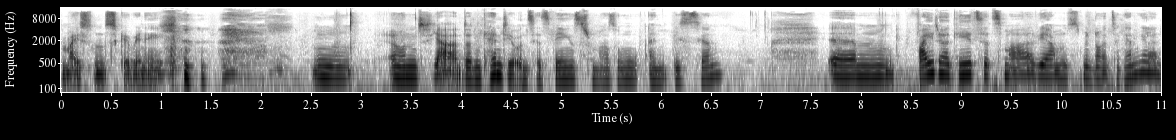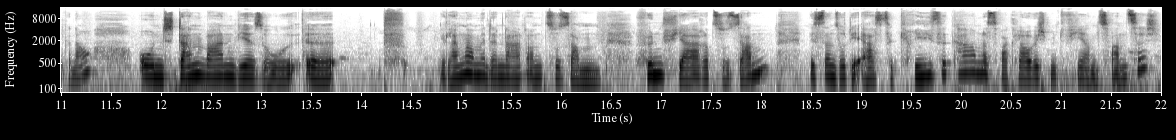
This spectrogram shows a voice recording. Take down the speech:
Meistens gewinne ich. Mm, und ja, dann kennt ihr uns jetzt wenigstens schon mal so ein bisschen. Ähm, weiter geht's jetzt mal. Wir haben uns mit 19 kennengelernt, genau. Und dann waren wir so äh, wie lange waren wir denn da dann zusammen? Fünf Jahre zusammen, bis dann so die erste Krise kam. Das war, glaube ich, mit 24.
